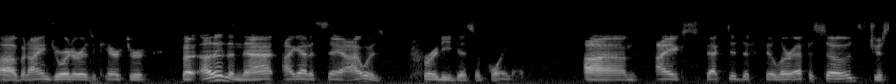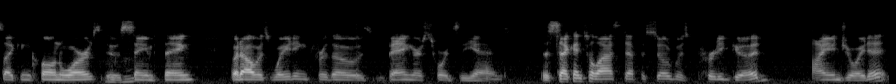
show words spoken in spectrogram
uh, but I enjoyed her as a character. But other than that, I got to say I was pretty disappointed. Um, I expected the filler episodes, just like in Clone Wars. It was Mhm. same thing, but I was waiting for those bangers towards the end. The second to last episode was pretty good. I enjoyed it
